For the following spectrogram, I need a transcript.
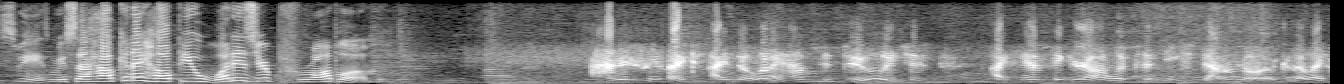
Sweet. Musa, how can I help you? What is your problem? Honestly, like I know what I have to do. It's just I can't figure out what to niche down on because I like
